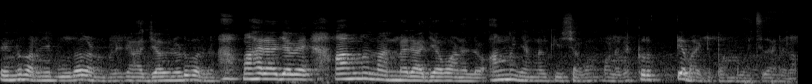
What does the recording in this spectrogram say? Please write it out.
എന്ന് പറഞ്ഞ് ഭൂതഗണങ്ങൾ രാജാവിനോട് പറഞ്ഞു മഹാരാജാവേ അങ്ങ് നന്മ രാജാവാണല്ലോ. അങ്ങ് ഞങ്ങൾക്ക് ഈ ശവം വളരെ കൃത്യമായിട്ട് പങ്കുവച്ച് തരണം.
